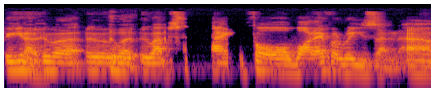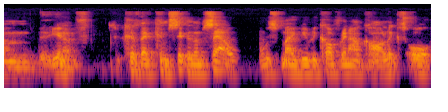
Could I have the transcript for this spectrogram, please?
you know, who are who, Who who, are- abstain for whatever reason, um, you know, because they consider themselves maybe recovering alcoholics, or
